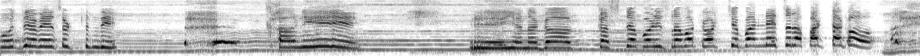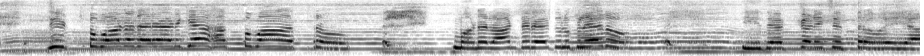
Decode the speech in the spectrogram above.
ముద్ర వేసుంటుంది. అనగా కష్టపడి శ్రమ తోడ్చి పండించిన పంటకు గిట్టుబాటు ధర హక్కు మాత్రం. మనలాంటి రైతులకు లేదు. ఇదెక్కడి చిత్రమయ్యా?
